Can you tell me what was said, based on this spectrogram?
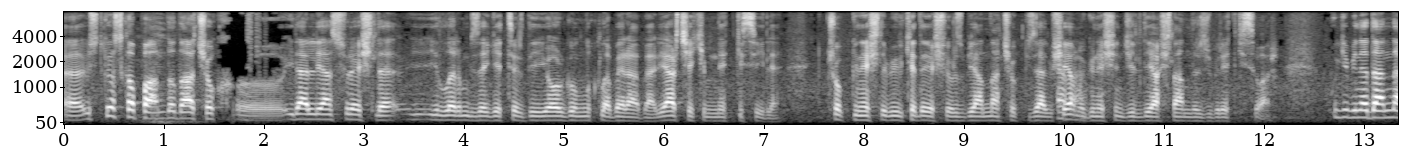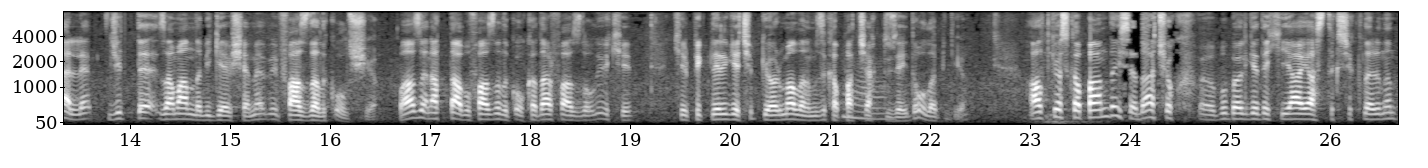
Ee, Üst göz kapağında daha çok e, ilerleyen süreçle, yılların bize getirdiği yorgunlukla beraber, yer çekiminin etkisiyle, çok güneşli bir ülkede yaşıyoruz bir yandan çok güzel bir şey ama güneşin cildi yaşlandırıcı bir etkisi var. Bu gibi nedenlerle ciltte zamanla bir gevşeme, bir fazlalık oluşuyor. Bazen hatta bu fazlalık o kadar fazla oluyor ki kirpikleri geçip görme alanımızı kapatacak düzeyde olabiliyor. Alt göz kapağında ise daha çok e, bu bölgedeki yağ yastıkçıklarının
